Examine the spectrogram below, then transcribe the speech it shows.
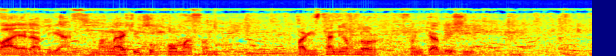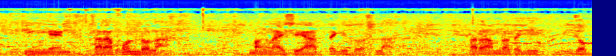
বা এরাবিয়ান বাংলাদেশি খুব কম আছেন পাকিস্তানি হলর সংখ্যা বেশি। ইংল্যান্ড তারা পনেরো বাংলাদেশে আট থেকে দশ লাখ। তারা আমরা থাকি job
